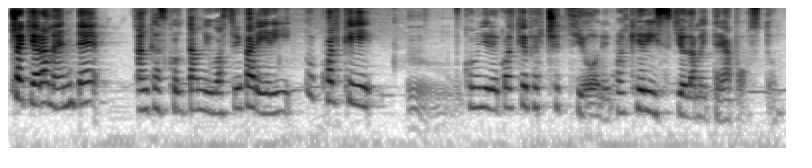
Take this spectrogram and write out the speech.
c'è chiaramente, anche ascoltando i vostri pareri, qualche, mm, dire, qualche percezione, qualche rischio da mettere a posto.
